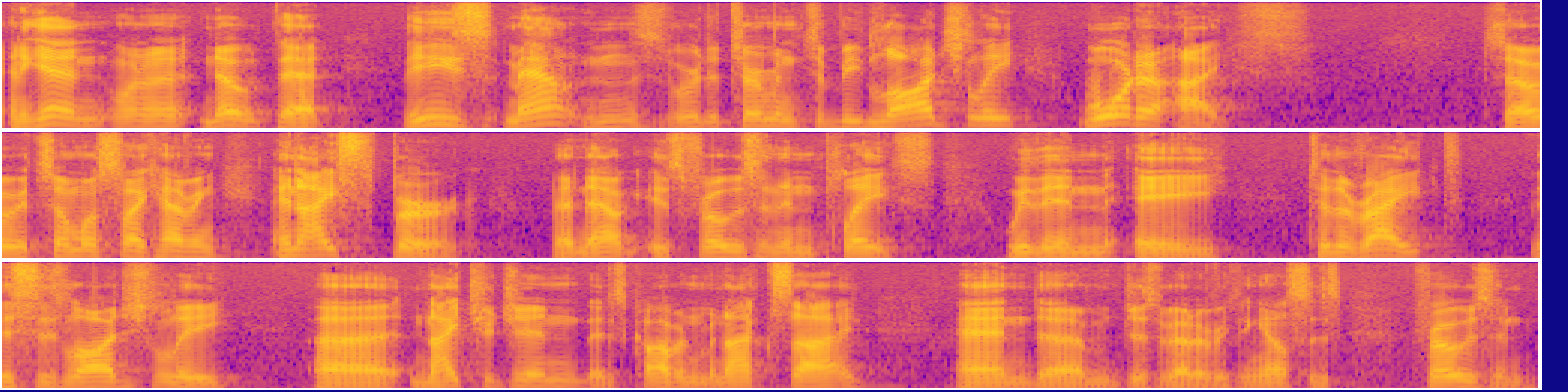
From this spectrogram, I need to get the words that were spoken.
And again, want to note that these mountains were determined to be largely water ice. So it's almost like having an iceberg that now is frozen in place within a, to the right, this is largely uh, nitrogen, there's carbon monoxide, and um, just about everything else is frozen.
